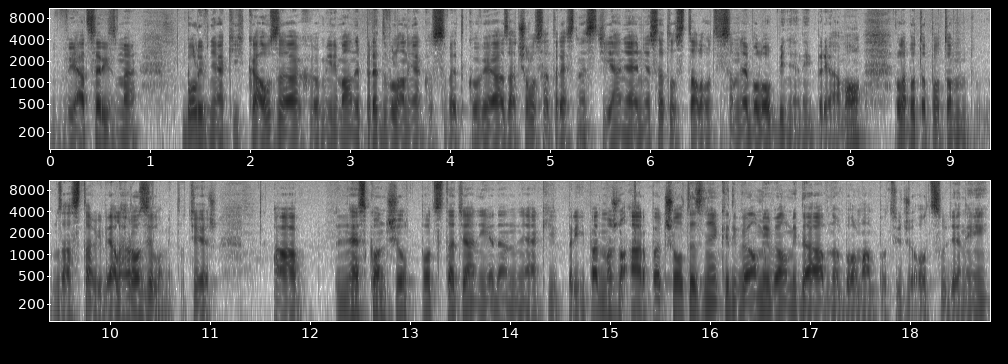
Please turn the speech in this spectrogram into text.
viacerí sme boli v nejakých kauzách minimálne predvolaní ako svetkovia, začalo sa trestné stíhanie, aj mne sa to stalo, hoci som nebol obvinený priamo, lebo to potom zastavili, ale hrozilo mi to tiež. A neskončil v podstate ani jeden nejaký prípad. Možno Arpa Čoltes niekedy veľmi, veľmi dávno bol, mám pocit, že odsudený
